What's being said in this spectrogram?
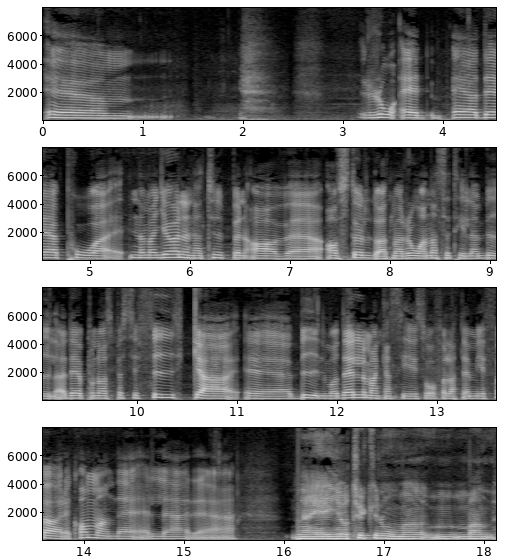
ehm, rå, är, är det på, när man gör den här typen av, eh, av stöld då, att man rånar sig till en bil, är det på några specifika eh, bilmodeller man kan se i så fall att det är mer förekommande eller? Eh, Nej, jag tycker nog man, man...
